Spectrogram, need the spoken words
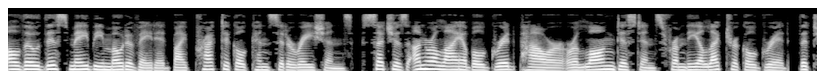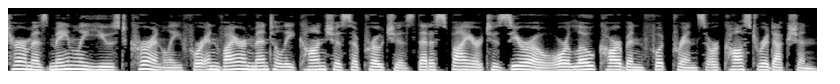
Although this may be motivated by practical considerations, such as unreliable grid power or long distance from the electrical grid, the term is mainly used currently for environmentally conscious approaches that aspire to zero or low carbon footprints or cost reduction.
